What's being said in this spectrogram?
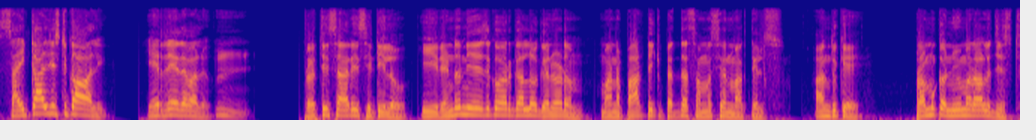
సైకాలజిస్ట్ కావాలి. ఎర్రేదవాళ్ళు ప్రతిసారి సిటీలో ఈ రెండు నియోజకవర్గాల్లో గెలవడం మన పార్టీకి పెద్ద సమస్య అని మాకు తెలుసు. అందుకే ప్రముఖ న్యూమరాలజిస్ట్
